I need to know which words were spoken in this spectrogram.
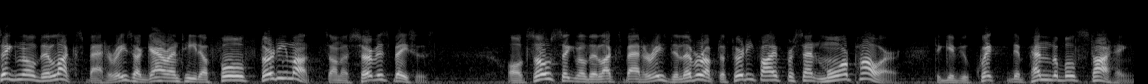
Signal Deluxe batteries are guaranteed a full 30 months on a service basis. Also, Signal Deluxe batteries deliver up to 35% more power to give you quick, dependable starting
